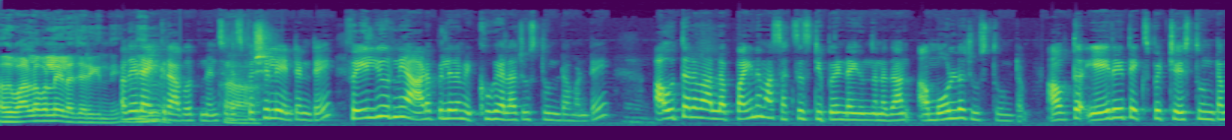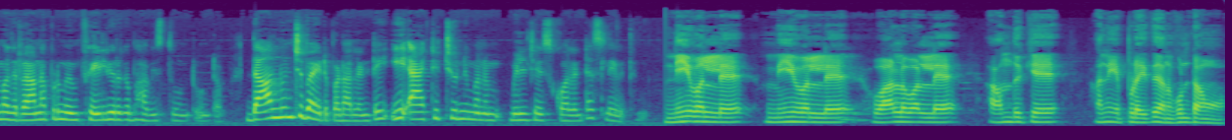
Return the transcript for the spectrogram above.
అది వాళ్ళ వల్లే ఇలా జరిగింది. అదే లైన్కి రాబోతుందండి సార్ ఎస్పెషల్లీ ఏంటంటే ఫెయిల్యూర్ని ఆడపిల్లలం ఎక్కువగా ఎలా చూస్తూ ఉంటామంటే అవతల వాళ్ళ పైన మా సక్సెస్ డిపెండ్ అయి ఉందన్న దాని ఆ మోడ్లో చూస్తూ ఉంటాం. అవత ఏదైతే ఎక్స్పెక్ట్ చేస్తూ ఉంటామో అది రానప్పుడు మేము ఫెయిల్యూర్గా భావిస్తూ ఉంటూ ఉంటాం. దాని నుంచి బయటపడాలంటే ఈ యాటిట్యూడ్ని మనం బిల్డ్ చేసుకోవాలంటే అసలు ఏ విధంగా? నీ వల్లే మీ వల్లే వాళ్ళ వల్లే అందుకే అని ఎప్పుడైతే అనుకుంటామో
